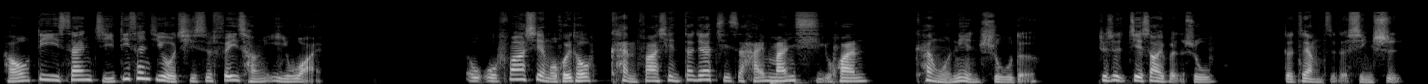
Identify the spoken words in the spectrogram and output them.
好，第三集，第三集我其实非常意外。我我发现，我回头看，发现大家其实还蛮喜欢看我念书的，就是介绍一本书的这样子的形式。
